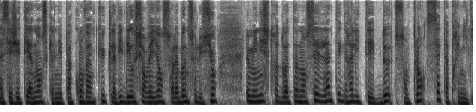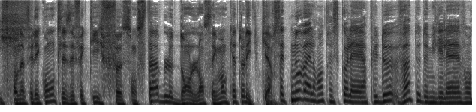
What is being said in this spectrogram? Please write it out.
La CGT annonce qu'elle n'est pas convaincue que la vidéosurveillance soit la bonne solution. Le ministre doit annoncer l'intégralité de son plan cet après-midi. On a fait les comptes, les effectifs sont stables dans l'enseignement catholique. Pour cette nouvelle rentrée scolaire, plus de 22 000 élèves ont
